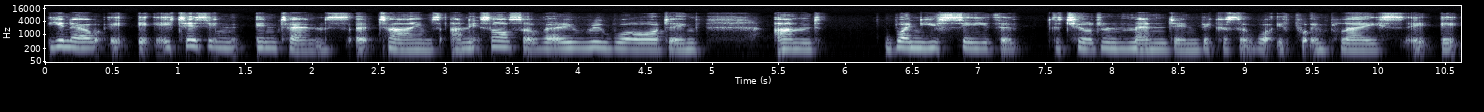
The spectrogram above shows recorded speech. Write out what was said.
you know it, it is in, intense at times, and it's also very rewarding. And when you see the the children mending because of what you've put in place, it, it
